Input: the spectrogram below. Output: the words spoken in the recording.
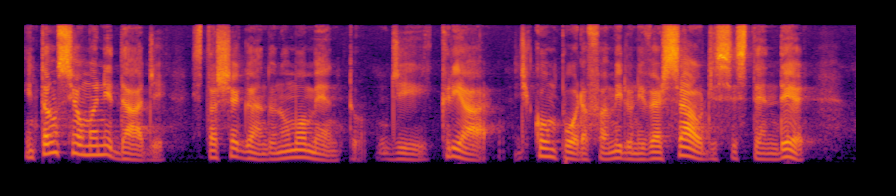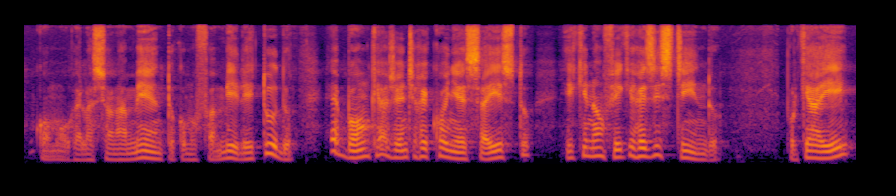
Então, se a humanidade está chegando num momento de criar de compor a família universal, de se estender como relacionamento, como família e tudo, é bom que a gente reconheça isto e que não fique resistindo. Porque aí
